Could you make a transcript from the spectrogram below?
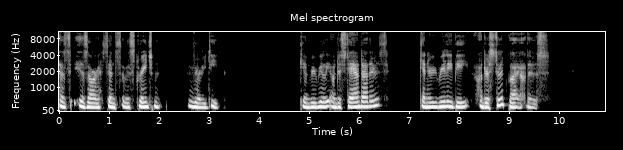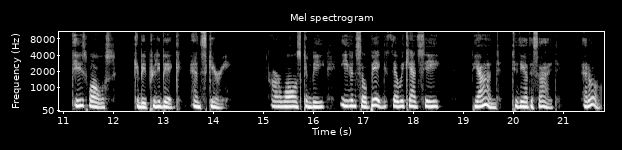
as is our sense of estrangement very deep. Can we really understand others? Can we really be understood by others? These walls can be pretty big and scary. Our walls can be even so big that we can't see beyond to the other side at all.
